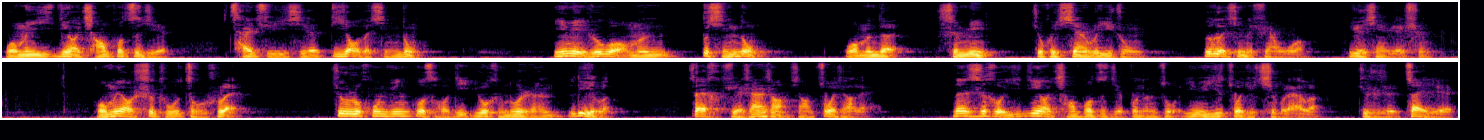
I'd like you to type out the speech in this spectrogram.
我们一定要强迫自己采取一些必要的行动。因为如果我们不行动，我们的生命就会陷入一种恶性的漩涡，越陷越深。我们要试图走出来。就如红军过草地，有很多人累了，在雪山上想坐下来，那时候一定要强迫自己不能做，因为一做就起不来了，就是再也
